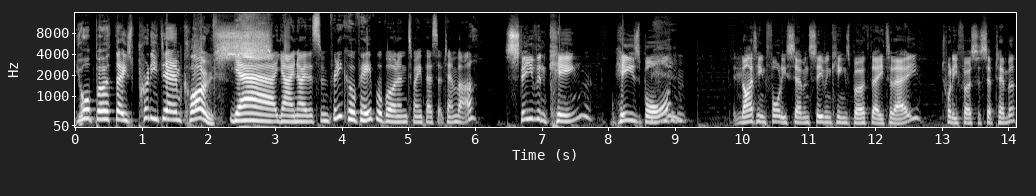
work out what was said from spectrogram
Your birthday's pretty damn close. Yeah, yeah, I know. There's some pretty cool people born on 21st September. Stephen King, he's born 1947. Stephen King's birthday today, 21st of September.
